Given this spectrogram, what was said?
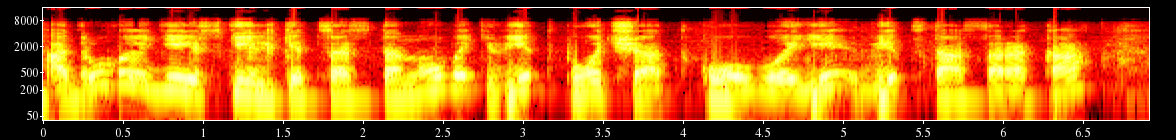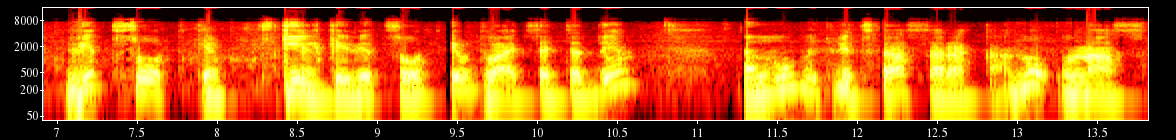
А другою дією, скільки це становить від початкової від 140 відсотків. Скільки відсотків 21 становить від 140. Ну, у нас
